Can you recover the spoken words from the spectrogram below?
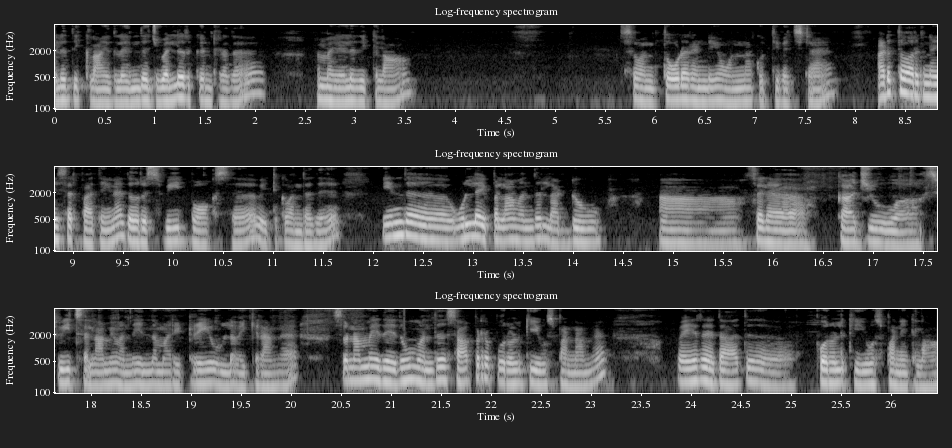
எழுதிக்கலாம். இதில் இந்த ஜுவல் இருக்குன்றத நம்ம எழுதிக்கலாம். ஸோ அந்த தோடை ரெண்டையும் ஒன்றா குத்தி வச்சிட்டேன். அடுத்த ஆர்கனைசர் பார்த்தீங்கன்னா இது ஒரு ஸ்வீட் பாக்ஸு வீட்டுக்கு வந்தது. இந்த உள்ளே இப்போல்லாம் வந்து லட்டு சில காஜு ஸ்வீட்ஸ் எல்லாமே வந்து இந்த மாதிரி ட்ரே உள்ளே வைக்கிறாங்க. ஸோ நம்ம இது எதுவும் வந்து சாப்பிட்ற பொருளுக்கு யூஸ் பண்ணாமல் வேறு ஏதாவது பொருளுக்கு யூஸ் பண்ணிக்கலாம்.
